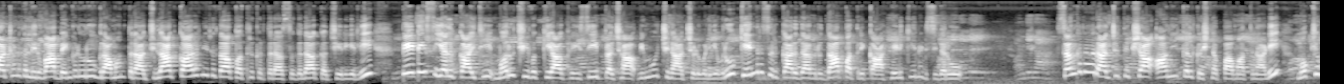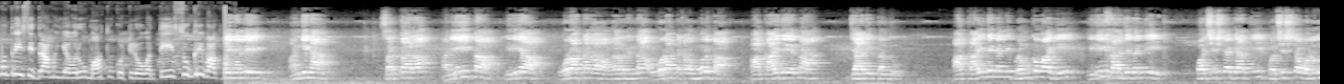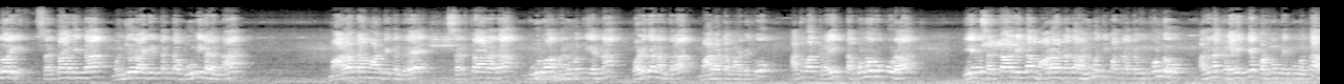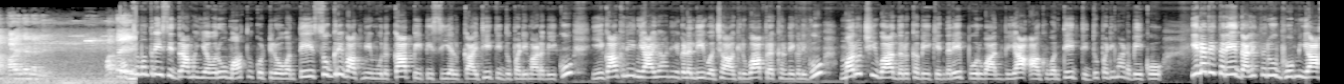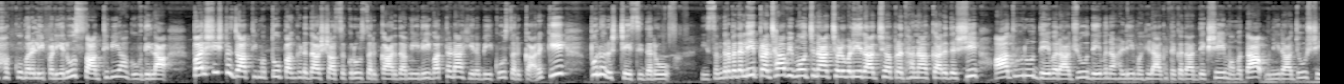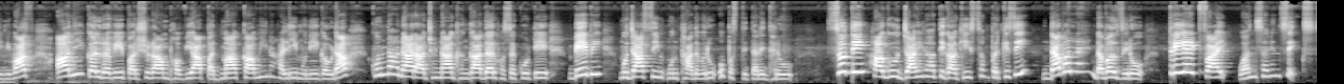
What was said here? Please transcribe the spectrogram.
ಪಟ್ಟಣದಲ್ಲಿರುವ ಬೆಂಗಳೂರು ಗ್ರಾಮಾಂತರ ಜಿಲ್ಲಾ ಕಾರ್ಯನಿರತ ಪತ್ರಕರ್ತರ ಸಂಘದ ಕಚೇರಿಯಲ್ಲಿ ಪಿಟಿಸಿಎಲ್ ಕಾಯ್ದೆ ಮರುಜೀವಕ್ಕೆ ಆಗ್ರಹಿಸಿ ಪ್ರಜಾ ವಿಮೋಚನಾ ಚಳುವಳಿಯವರು ಕೇಂದ್ರ ಸರ್ಕಾರದ ವಿರುದ್ಧ ಪತ್ರಿಕಾ ಹೇಳಿಕೆ ನಡೆಸಿದರು. ಸಂಘದ ರಾಜ್ಯಾಧ್ಯಕ್ಷ ಆನೇಕಲ್ ಕೃಷ್ಣಪ್ಪ ಮಾತನಾಡಿ, ಮುಖ್ಯಮಂತ್ರಿ ಸಿದ್ದರಾಮಯ್ಯ ಅವರು ಮಾತು ಕೊಟ್ಟಿರುವಂತೆ ಸುಗ್ರೀವಾಜ್ಞೆಯಲ್ಲಿ ಸರ್ಕಾರ ಅನೇಕ ಹಿರಿಯ ಹೋರಾಟಗಾರರಿಂದ ಹೋರಾಟಗಳ ಮೂಲಕ ಆ ಕಾಯ್ದೆಯನ್ನ ಜಾರಿಗೆ ತಂದರು. ಆ ಕಾಯ್ದೆನಲ್ಲಿ ಪ್ರಮುಖವಾಗಿ ಇಡೀ ರಾಜ್ಯದಲ್ಲಿ ಪರಿಶಿಷ್ಟ ಜಾತಿ, ಪರಿಶಿಷ್ಟ ವರ್ಗದವರಿಗೆ ಸರ್ಕಾರದಿಂದ ಮಂಜೂರಾಗಿರ್ತಕ್ಕಂಥ ಭೂಮಿಗಳನ್ನ ಮಾರಾಟ ಮಾಡಬೇಕಂದ್ರೆ ಸರ್ಕಾರದ ಪೂರ್ವ ಅನುಮತಿಯನ್ನ ಪಡೆದ ನಂತರ ಮಾರಾಟ ಮಾಡಬೇಕು. ಅಥವಾ ಕ್ರೈ ತಗೊಂಡವರು ಕೂಡ ಏನು ಸರ್ಕಾರದಿಂದ ಮಾರಾಟದ ಅನುಮತಿ ಪತ್ರ ತೆಗೆದುಕೊಂಡು ಅದನ್ನ ಕ್ರಯಕ್ಕೆ ಪಡ್ಕೊಬೇಕು ಅಂತ ಕಾಯ್ದೆನಲ್ಲಿ. ಮತ್ತೆ ಮುಖ್ಯಮಂತ್ರಿ ಸಿದ್ದರಾಮಯ್ಯ ಅವರು ಮಾತು ಕೊಟ್ಟಿರುವಂತೆ ಸುಗ್ರೀವಾಜ್ಞೆ ಮೂಲಕ ಪಿಟಿಸಿಎಲ್ ಕಾಯ್ದೆ ತಿದ್ದುಪಡಿ ಮಾಡಬೇಕು. ಈಗಾಗಲೇ ನ್ಯಾಯಾಲಯಗಳಲ್ಲಿ ವಜಾ ಆಗಿರುವ ಪ್ರಕರಣಗಳಿಗೂ ಮರುಜೀವ ದೊರಕಬೇಕೆಂದರೆ ಪೂರ್ವಾನ್ವಯ ಆಗುವಂತೆ ತಿದ್ದುಪಡಿ ಮಾಡಬೇಕು. ಇಲ್ಲದಿದ್ದರೆ ದಲಿತರು ಭೂಮಿಯ ಹಕ್ಕು ಮರಳಿ ಪಡೆಯಲು ಸಾಧ್ಯವೇ ಆಗುವುದಿಲ್ಲ. ಪರಿಶಿಷ್ಟ ಜಾತಿ ಮತ್ತು ಪಂಗಡದ ಶಾಸಕರು ಸರ್ಕಾರದ ಮೇಲೆ ಒತ್ತಡ ಹೇರಬೇಕು ಸರ್ಕಾರಕ್ಕೆ ಪುನರುಚ್ಚರಿಸಿದರು ಈ ಸಂದರ್ಭದಲ್ಲಿ ಪ್ರಜಾ ವಿಮೋಚನಾ ಚಳುವಳಿ ರಾಜ್ಯ ಪ್ರಧಾನ ಕಾರ್ಯದರ್ಶಿ ಆದೂರು ದೇವರಾಜು, ದೇವನಹಳ್ಳಿ ಮಹಿಳಾ ಘಟಕದ ಅಧ್ಯಕ್ಷೆ ಮಮತಾ, ಮುನಿರಾಜು, ಶ್ರೀನಿವಾಸ್ ಆನೇಕಲ್ ರವಿ ಪರಶುರಾಮ್ ಭವ್ಯ, ಪದ್ಮಾ, ಕಾಮೇನಹಳ್ಳಿ ಮುನಿಗೌಡ, ಕುಂದಾನ ರಾಜಣ್ಣ, ಗಂಗಾಧರ್ ಹೊಸಕೋಟೆ, ಬೇಬಿ ಮುಜಾಸಿಂ ಮುಂತಾದವರು ಉಪಸ್ಥಿತರಿದ್ದರು. ಸುದ್ದಿ ಹಾಗೂ ಜಾಹೀರಾತಿಗಾಗಿ ಸಂಪರ್ಕಿಸಿ double nine double zero three eight five one seven six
